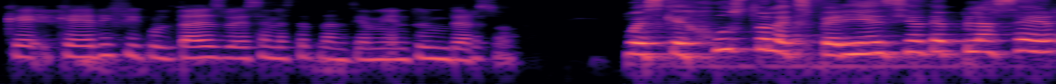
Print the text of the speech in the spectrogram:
¿Qué, qué dificultades ves en este planteamiento inverso? Pues que justo la experiencia de placer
